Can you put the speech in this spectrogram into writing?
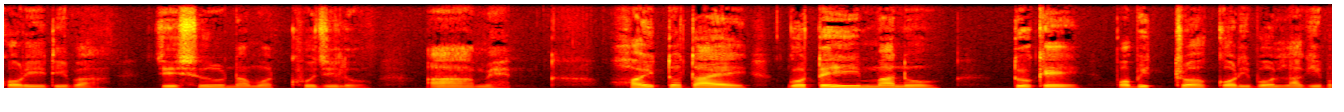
কৰি দিবা। যীশুৰ নামত খুজিলোঁ আমেন। সত্যতাই গোটেই মানুহটোকে পবিত্ৰ কৰিব লাগিব।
